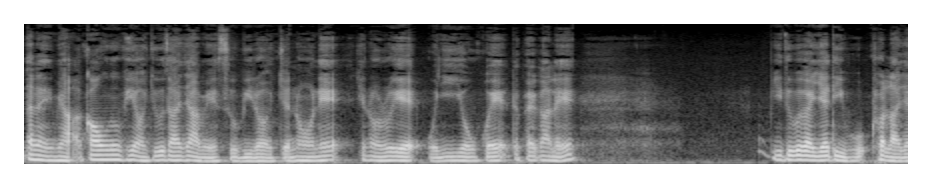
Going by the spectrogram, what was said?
တန်နိုင်မြအကောင်းဆုံးဖြစ်အောင်ကြိုးစားကြမယ်ဆိုပြီးတော့ကျွန်တော်နဲ့ကျွန်တော်တို့ရဲ့ဝန်ကြီးရုံခွဲတစ်ဖက်ကလည်းပြည်သူဘက်ကရက်တီဖို့ထွက်လာကြ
